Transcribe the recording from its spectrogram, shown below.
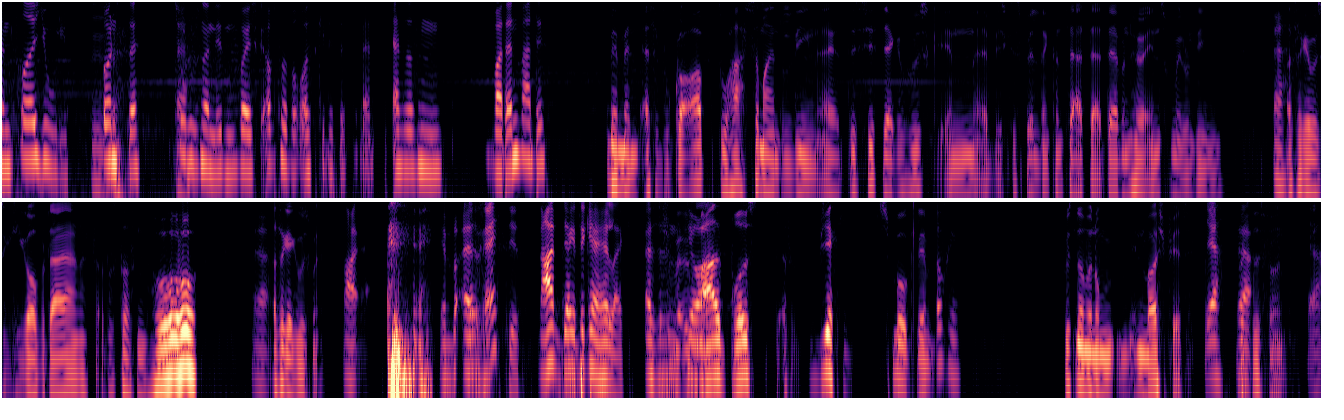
Den 3. juli, Mm. onsdag 2019, hvor I skal optræde på Roskilde Festival. Altså sådan, hvordan var det? Men, men altså, du går op, du har så meget adrenalin. Det sidste, jeg kan huske, inden at vi skal spille den koncert, der, der man hører intromelodien. Ja. Ja. Og så kan jeg huske, at kigge over på dig, Anders, og du står sådan, ho, Ja. og så kan jeg ikke huske mere. Nej. Jamen, Er det altså, rigtigt? nej, det, det kan jeg heller ikke. Altså, sådan, Det det var meget brød, altså virkelig små glemt. Okay. Husk noget med nogle, en moshpit Ja. på Ja. et tidspunkt. Ja.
